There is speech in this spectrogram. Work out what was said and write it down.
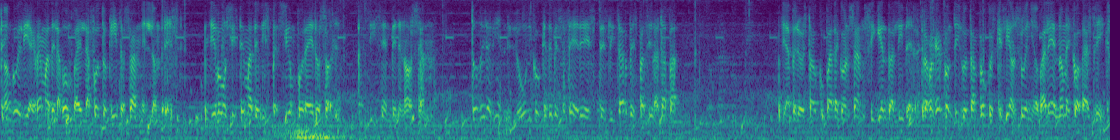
Tengo el diagrama de la bomba en la foto que hizo Sam en Londres. Lleva un sistema de dispersión por aerosol. Así se envenenó Sam. Todo irá bien. Lo único que debes hacer es deslizar despacio la tapa. Ya, pero está ocupada con Sam siguiendo al líder. Trabajar contigo tampoco es que sea un sueño, ¿vale? No me jodas, Briggs.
